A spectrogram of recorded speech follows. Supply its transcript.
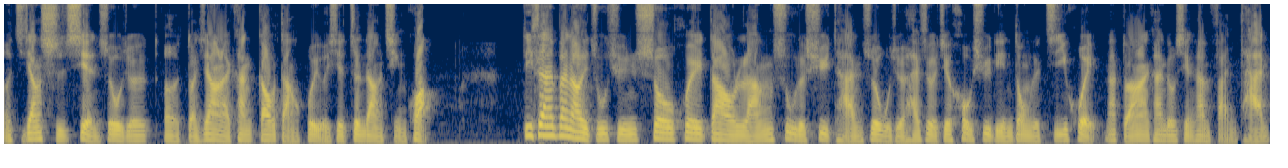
呃即将实现，所以我觉得呃短线上来看高档会有一些震荡的情况。第三半导体族群受惠到狼树的续弹，所以我觉得还是有一些后续联动的机会。那短上来看都先看反弹。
